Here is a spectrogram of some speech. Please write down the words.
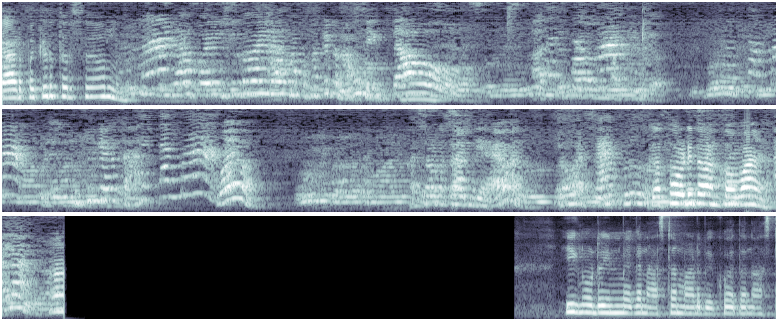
ಎರಡು ಪ್ಯಾಕೆಟ್ ತರ್ಸವಲ್ಲ ಕಸ ಹೊಡಿತಾವಂತವ ಈಗ ನೋಡ್ರಿ ಇನ್ಮ್ಯಾಗ ನಾಷ್ಟ ಮಾಡಬೇಕು ಅದ ನಾಷ್ಟ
